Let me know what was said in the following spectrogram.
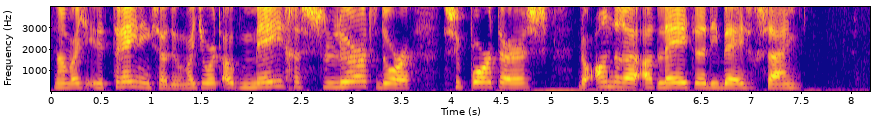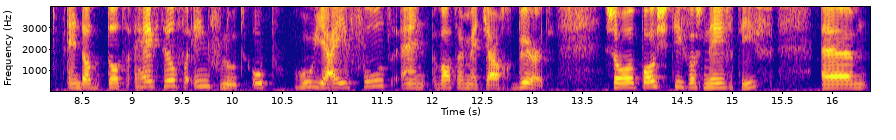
dan wat je in de training zou doen. Want je wordt ook meegesleurd door supporters, door andere atleten die bezig zijn. En dat, dat heeft heel veel invloed op hoe jij je voelt en wat er met jou gebeurt. Zowel positief als negatief. Um,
